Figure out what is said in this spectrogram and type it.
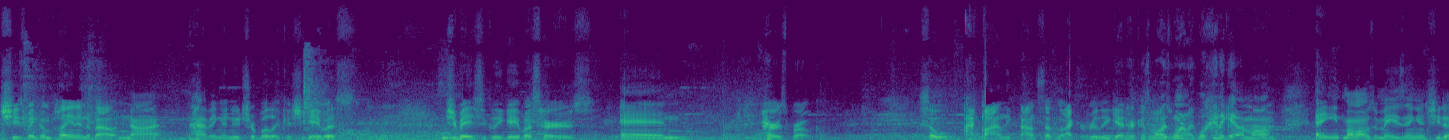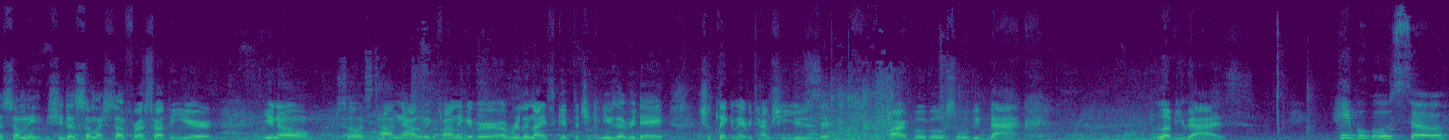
she's been complaining about not having a NutriBullet because she gave us, she basically gave us hers and hers broke. So I finally found something that I could really get her because I'm always wondering like, what can I get my mom? And my mom's amazing and she does so many, she does so much stuff for us throughout the year, you know? So it's time now that we can finally give her a really nice gift that she can use every day. She'll thank me every time she uses it. All right, Boogles, so we'll be back. Love you guys. Hey Boogles, so,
